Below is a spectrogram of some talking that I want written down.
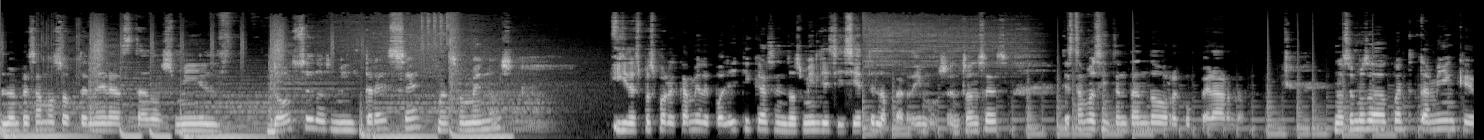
lo empezamos a obtener hasta 2012, 2013 más o menos. Y después por el cambio de políticas en 2017 lo perdimos. Entonces estamos intentando recuperarlo. Nos hemos dado cuenta también que,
